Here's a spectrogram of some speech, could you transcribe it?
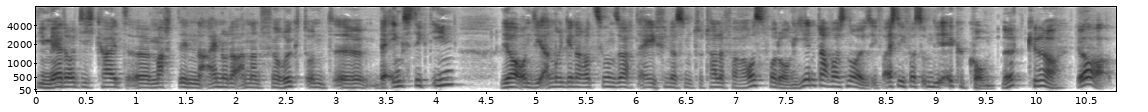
die Mehrdeutigkeit äh, macht den einen oder anderen verrückt und äh, beängstigt ihn. Ja, und die andere Generation sagt, ey, ich finde das eine totale Herausforderung. Jeden Tag was Neues. Ich weiß nicht, was um die Ecke kommt. Ne? Genau. Ja,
